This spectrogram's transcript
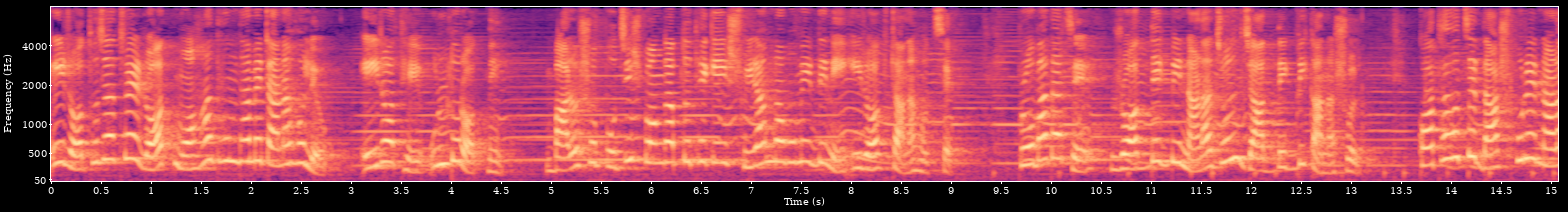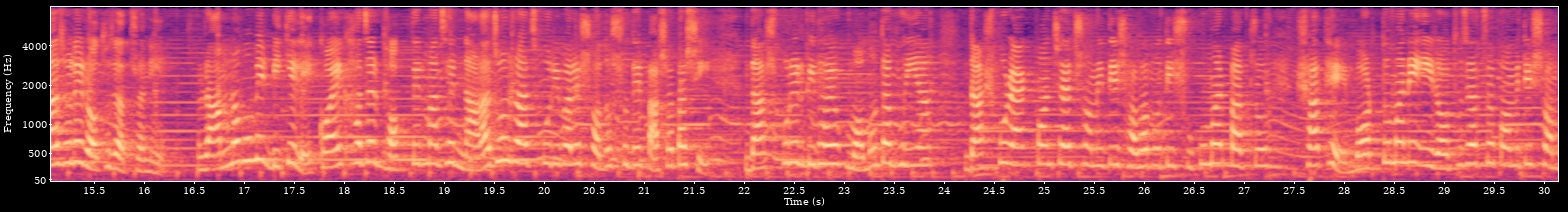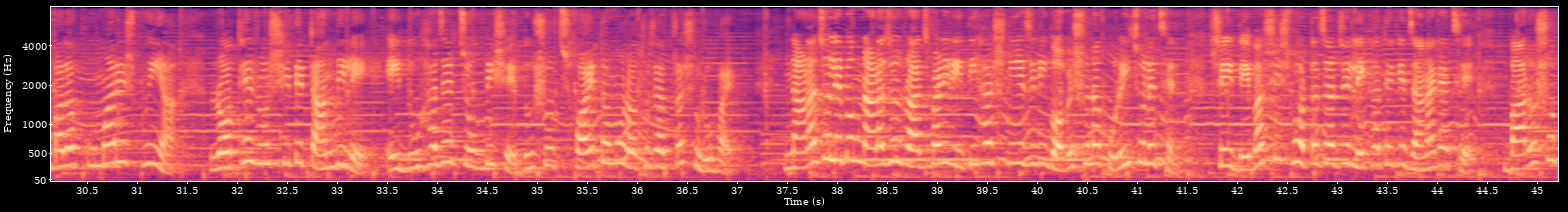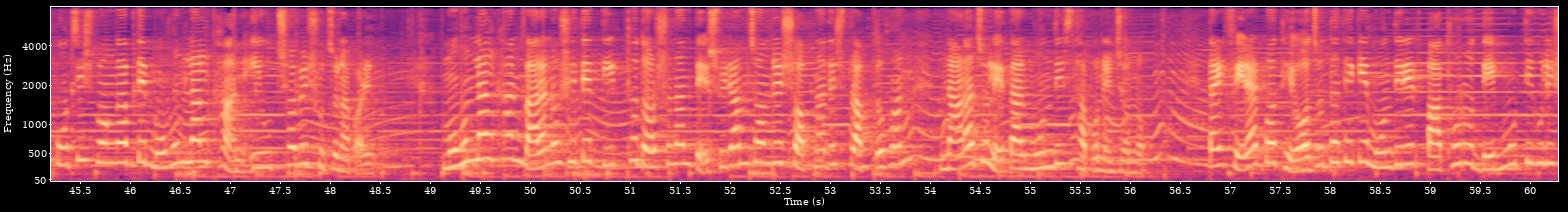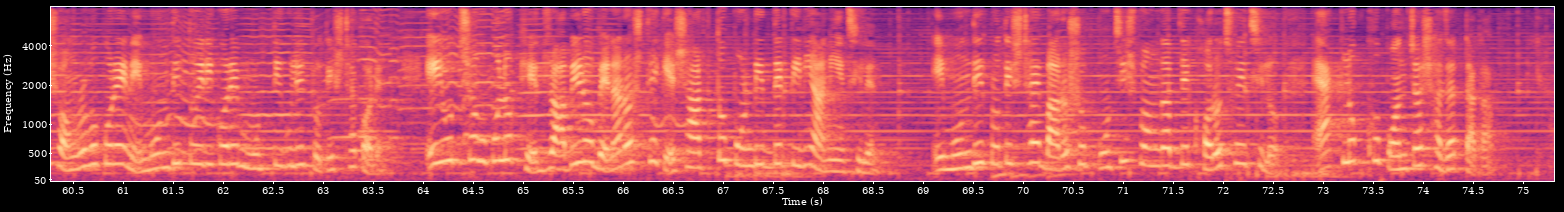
এই রথযাত্রায় রথ মহা ধুমধামে টানা হলেও এই রথে উল্টো রথ নেই। বারোশো পঁচিশ বঙ্গাব্দ থেকে শ্রীরাম নবমীর দিনে এই রথ টানা হচ্ছে। প্রবাদ আছে, রথ দেখবি নাড়াজোল, জাত দেখবি কানাসোল কথা হচ্ছে দাসপুরের নাড়াজোলের রথযাত্রা নিয়ে। রামনবমীর বিকেলে কয়েক হাজার ভক্তের মাঝে নারাজল রাজ পরিবারের সদস্যদের পাশাপাশি দাসপুরের বিধায়ক মমতা ভূঁইয়া, দাসপুর এক পঞ্চায়েত সমিতির সভাপতি সুকুমার পাত্র, সাথে বর্তমানে এই রথযাত্রা কমিটির সম্পাদক কুমারেশ ভূঁইয়া রথের রশ্মিতে টান দিলে এই দু হাজার চব্বিশে দুশো ছয়তম রথযাত্রা শুরু হয়। নাড়াজল এবং নাড়াজল রাজবাড়ির ইতিহাস নিয়ে যিনি গবেষণা করেই চলেছেন, সেই দেবাশিস ভট্টাচার্যের লেখা থেকে জানা গেছে, বারোশো পঁচিশ বঙ্গাব্দে মোহনলাল খান এই উৎসবের সূচনা করেন। মোহনলাল খান বারাণসীতে তীর্থ দর্শনান্তে শ্রীরামচন্দ্রের স্বপ্নাদেশ প্রাপ্ত হন নাড়াজলে তার মন্দির স্থাপনের জন্য। তাই ফেরার পথে অযোধ্যা থেকে মন্দিরের পাথর ও দেবমূর্তিগুলি সংগ্রহ করে এনে মন্দির তৈরি করে মূর্তিগুলির প্রতিষ্ঠা করেন। এই উৎসব উপলক্ষে দ্রাবিড় ও বেনারস থেকে স্বার্থ পণ্ডিতদের তিনি আনিয়েছিলেন। এই মন্দির প্রতিষ্ঠায় বারোশো পঁচিশ বঙ্গাব্দে খরচ হয়েছিল এক লক্ষ পঞ্চাশ হাজার টাকা।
